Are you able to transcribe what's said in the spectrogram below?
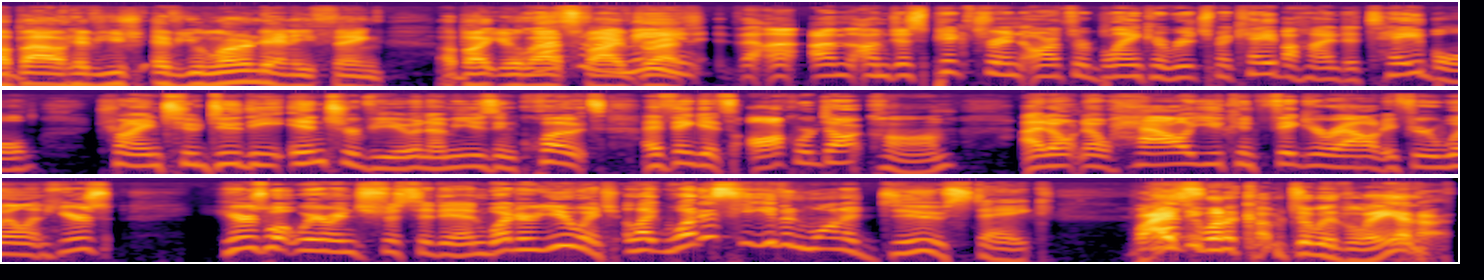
about have you have you learned anything about your Well, last that's what five I mean. I'm, I'm just picturing Arthur Blank and Rich McKay behind a table trying to do the interview, and I'm using quotes. I think it's awkward.com. I don't know how you can figure out if you're willing. Here's here's what we're interested in. What are you interested? Like, what does he even want to do, Steak? Why does he want to come to Atlanta?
